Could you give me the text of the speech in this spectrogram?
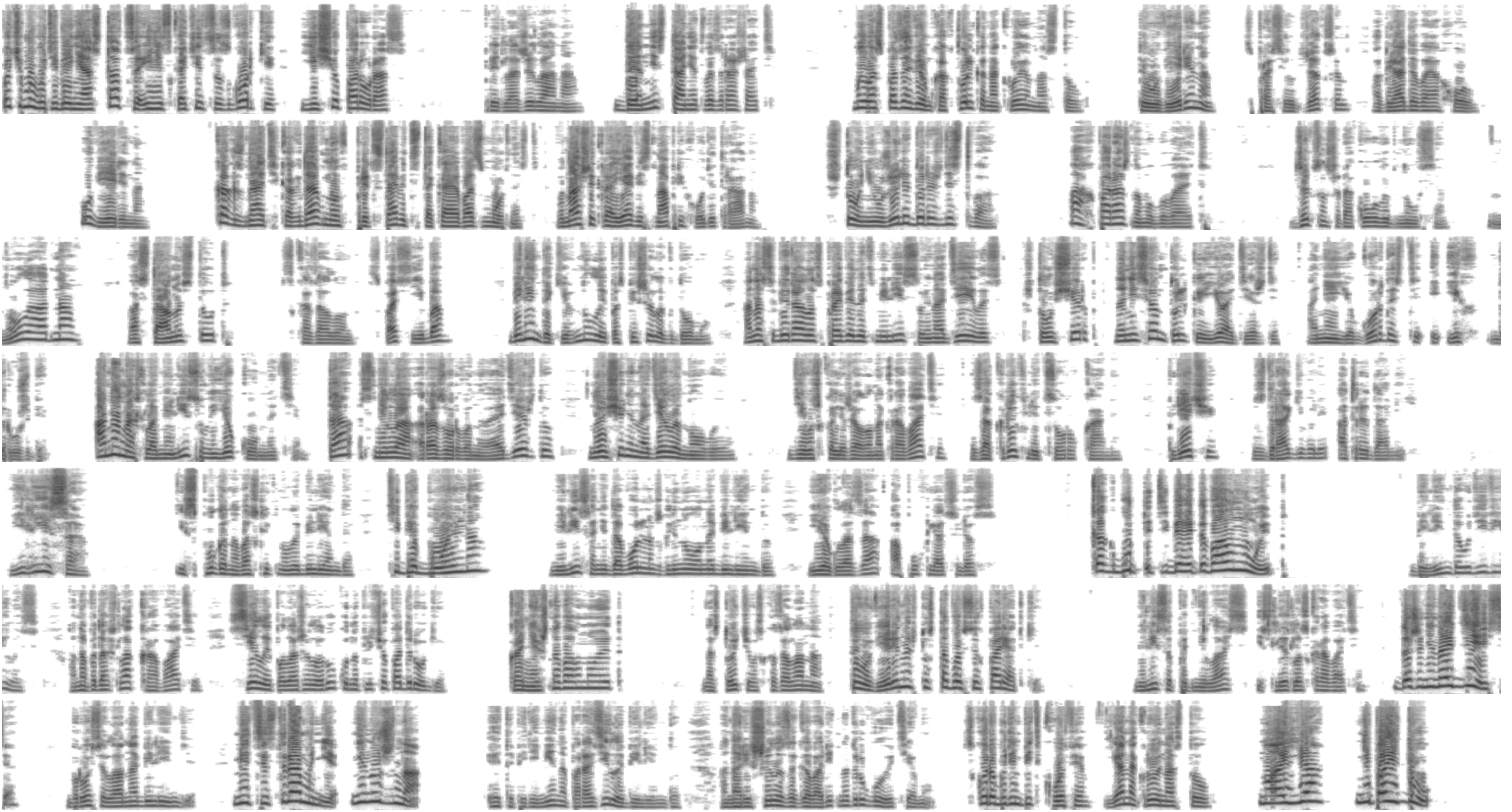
"Почему бы тебе не остаться и не скатиться с горки еще пару раз?" предложила она. Дэн не станет возражать. Мы вас позовем, как только накроем на стол. Ты уверена? спросил Джексон, оглядывая холл. Уверена. Как знать, когда вновь представится такая возможность? В наши края весна приходит рано. Что, неужели до Рождества? Ах, по-разному бывает. Джексон широко улыбнулся. Ну ладно, останусь тут, сказал он. Спасибо. Белинда кивнула и поспешила к дому. Она собиралась проведать Мелиссу и надеялась, что ущерб нанесен только ее одежде, а не ее гордости и их дружбе. Она нашла Мелиссу в ее комнате. Та сняла разорванную одежду, но еще не надела новую. Девушка лежала на кровати, закрыв лицо руками. Плечи вздрагивали от рыданий. "Мелисса!" испуганно воскликнула Беленда. "Тебе больно?" Мелиса недовольно взглянула на Белинду. Ее глаза опухли от слез. Как будто тебя это волнует. Белинда удивилась. Она подошла к кровати, села и положила руку на плечо подруги. Конечно, волнует, настойчиво сказала она. Ты уверена, что с тобой все в порядке? Мелиса поднялась и слезла с кровати. Даже не надейся, бросила она Белинде. Медсестра мне не нужна. Эта перемена поразила Белинду. Она решила заговорить на другую тему. Скоро будем пить кофе. Я накрою на стол. Ну а я не пойду,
